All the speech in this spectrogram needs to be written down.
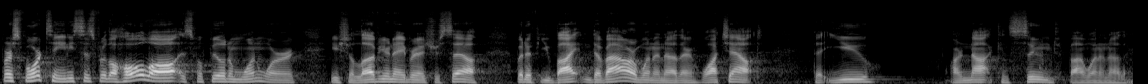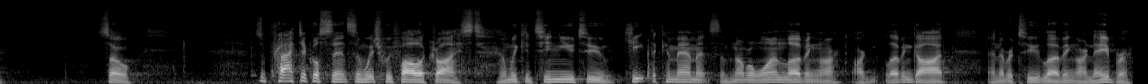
Verse 14, he says, For the whole law is fulfilled in one word you shall love your neighbor as yourself. But if you bite and devour one another, watch out that you are not consumed by one another. So, there's a practical sense in which we follow Christ and we continue to keep the commandments of number one, loving our, our loving God, and number two, loving our neighbor.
